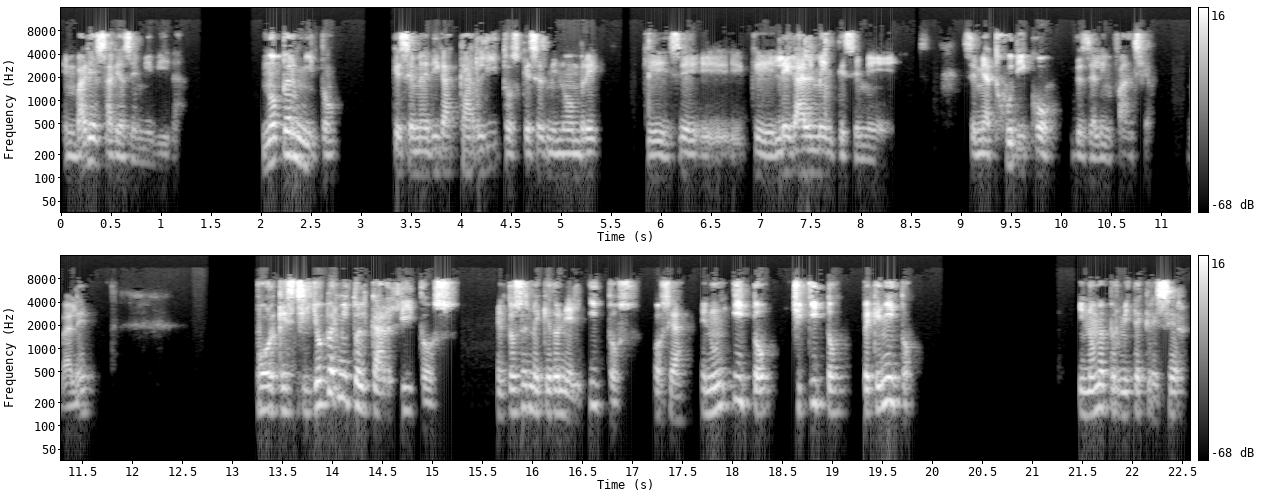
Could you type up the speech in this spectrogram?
en varias áreas de mi vida. No permito que se me diga Carlitos, que ese es mi nombre que, que legalmente se me, se me adjudicó desde la infancia, ¿vale? Porque si yo permito el Carlitos, entonces me quedo en el hitos, o sea, en un hito chiquito, pequeñito, y no me permite crecer.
